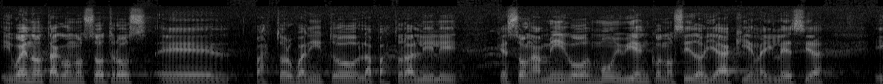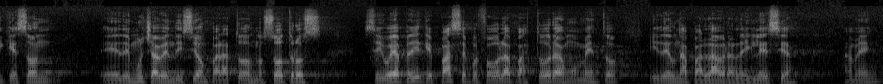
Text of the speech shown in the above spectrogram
Y bueno, está con nosotros el pastor Juanito, la pastora Lili, que son amigos muy bien conocidos ya aquí en la iglesia y que son eh, de mucha bendición para todos nosotros. Sí, voy a pedir que pase por favor la pastora un momento y dé una palabra a la iglesia. Amén.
